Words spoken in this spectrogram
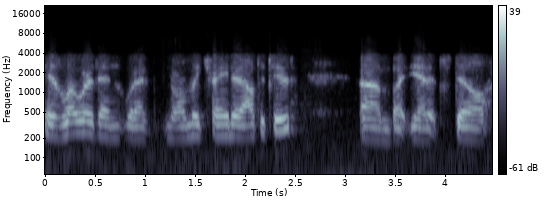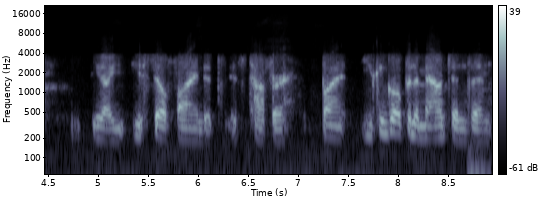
is lower than what I've normally trained at altitude. Um, but yet it's still, you know, you, you still find it's it's tougher. But you can go up in the mountains, and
